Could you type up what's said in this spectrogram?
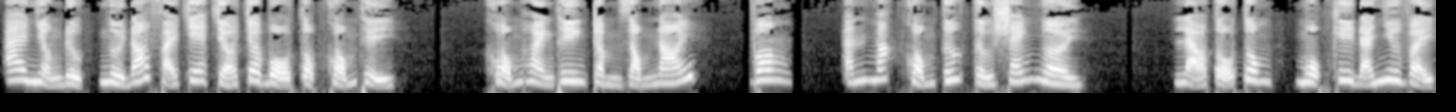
Ai nhận được, người đó phải che chở cho bộ tộc khổng thị. Khổng hoàng thiên trầm giọng nói. Vâng. Ánh mắt khổng tước tự sáng ngời. Lão Tổ Tông, một khi đã như vậy,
